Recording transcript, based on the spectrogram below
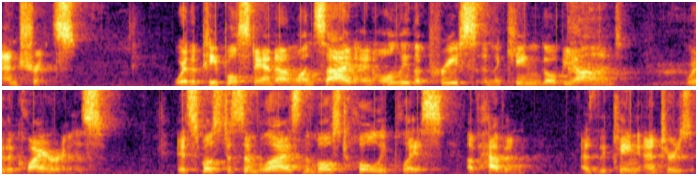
entrance where the people stand on one side and only the priests and the king go beyond where the choir is. It's supposed to symbolize the most holy place of heaven as the king enters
